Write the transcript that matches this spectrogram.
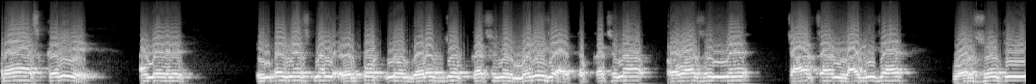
પ્રયાસ કરીએ અને ઇન્ટરનેશનલ એરપોર્ટનો દરજ્જો કચ્છને મળી જાય, તો કચ્છના પ્રવાસનને ચાર ચાંદ લાગી જાય, વર્ષોથી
